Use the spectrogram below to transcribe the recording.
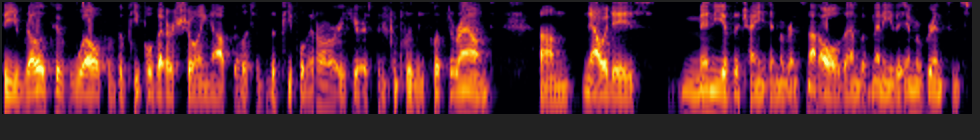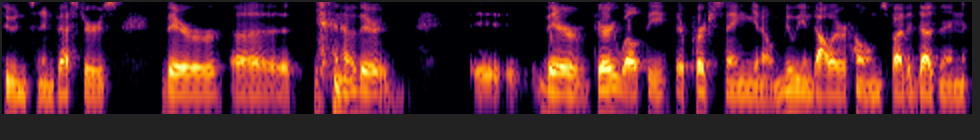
The relative wealth of the people that are showing up relative to the people that are already here has been completely flipped around. Um, nowadays, many of the Chinese immigrants, not all of them, but many of the immigrants and students and investors, they're, uh, you know, they're, they're very wealthy. They're purchasing, you know, million dollar homes by the dozen,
